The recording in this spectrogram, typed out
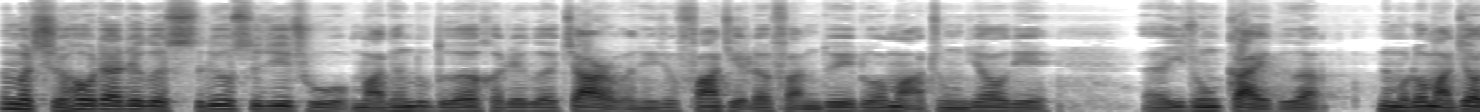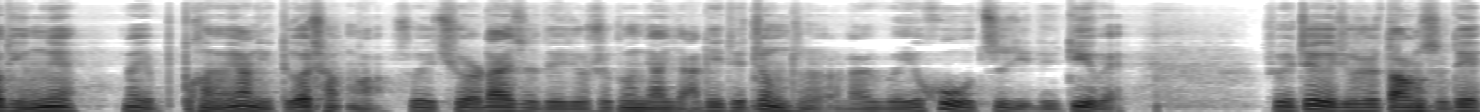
那么此后，在这个十六世纪初，马丁路德和这个加尔文呢，就发起了反对罗马宗教的呃一种改革。那么罗马教廷呢，那也不可能让你得逞啊，所以取而代之的就是更加严厉的政策来维护自己的地位。所以这个就是当时的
